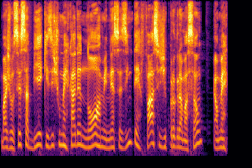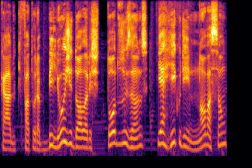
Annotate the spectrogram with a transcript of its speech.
Mas você sabia que existe um mercado enorme nessas interfaces de programação? É um mercado que fatura bilhões de dólares todos os anos e é rico de inovação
